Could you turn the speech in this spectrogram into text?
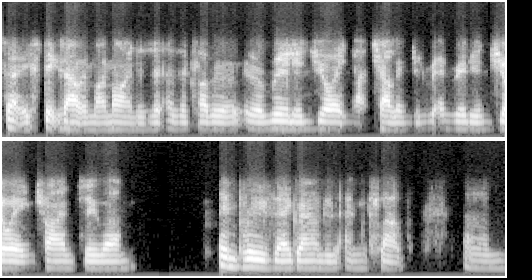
certainly sticks out in my mind as a, as a club who are, who are really enjoying that challenge and, and really enjoying trying to um, improve their ground and, and club. Um,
